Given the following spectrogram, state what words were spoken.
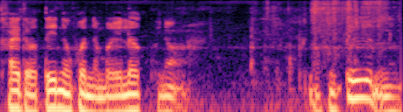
ใครตัวตีนของเพิ่นยังบริเลิกพี่น้องเพิ่นเอาขึ้นตื้นหนึ่ง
